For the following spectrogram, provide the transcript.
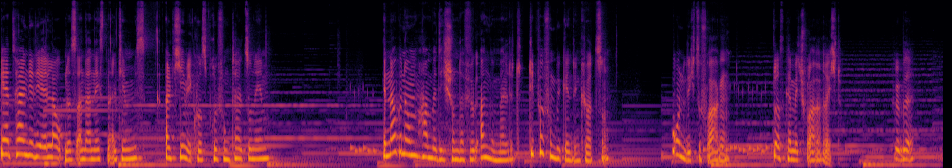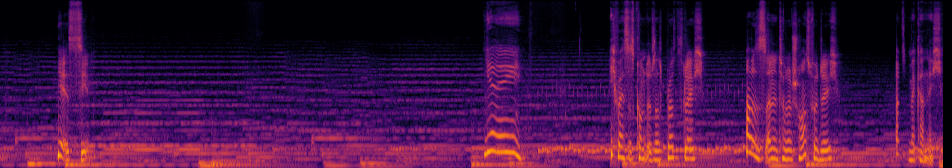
Wir erteilen dir die Erlaubnis, an der nächsten Alchemis Alchemikusprüfung teilzunehmen. Genau genommen haben wir dich schon dafür angemeldet. Die Prüfung beginnt in Kürze. Ohne dich zu fragen. Du hast kein Mitspracherecht. Pöbel. Hier ist sie. Ich weiß, es kommt etwas plötzlich, aber es ist eine tolle Chance für dich. Also mecker nicht.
